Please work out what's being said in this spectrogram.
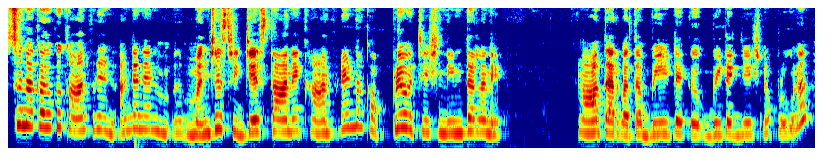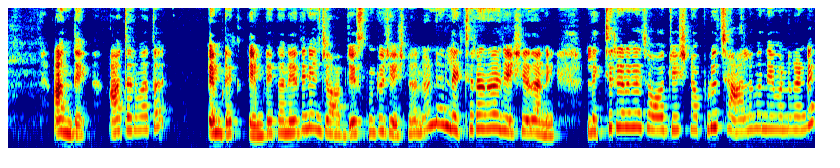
సో నాకు అదొక కాన్ఫిడెంట్ అంటే నేను మంచిగా స్టిచ్ చేస్తా అనే కాన్ఫిడెంట్ నాకు అప్పుడే వచ్చేసింది ఇంటర్లోనే. ఆ తర్వాత బీటెక్ బీటెక్ చేసినప్పుడు కూడా అంతే. ఆ తర్వాత ఎంటెక్ ఎంటెక్ అనేది నేను జాబ్ చేసుకుంటూ చేసినాను. నేను లెక్చరర్గా చేసేదాన్ని. లెక్చరర్గా జాబ్ చేసినప్పుడు చాలామంది ఏమన్నారంటే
